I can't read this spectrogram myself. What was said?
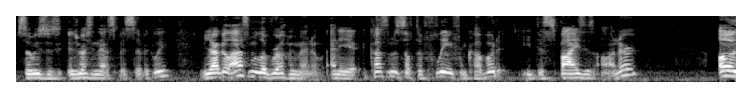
So he's addressing that specifically. And he accustoms himself to fleeing from kavod. He despises honor. So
